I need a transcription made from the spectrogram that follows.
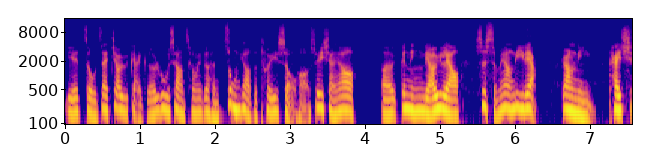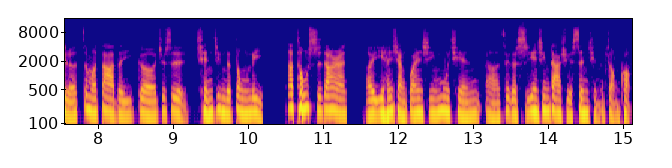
也走在教育改革路上，成为一个很重要的推手哈。所以想要呃跟您聊一聊，是什么样力量让你开启了这么大的一个就是前进的动力？那同时当然呃也很想关心目前呃这个实验性大学申请的状况。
